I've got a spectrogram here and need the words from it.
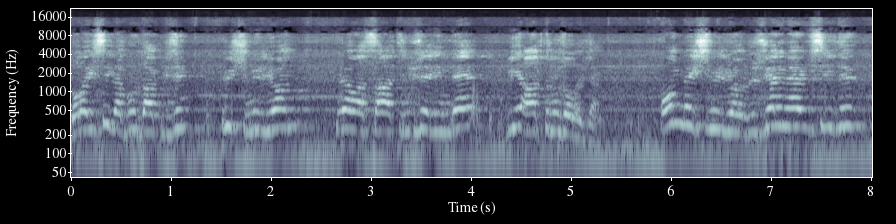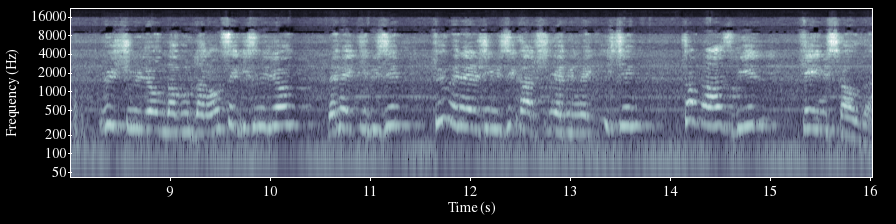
Dolayısıyla buradan bizim 3 milyon kilowatt saatin üzerinde bir artımız olacak. 15 milyon rüzgar enerjisiydi. 3 milyon da buradan 18 milyon. Demek ki bizim tüm enerjimizi karşılayabilmek için çok az bir şeyimiz kaldı.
